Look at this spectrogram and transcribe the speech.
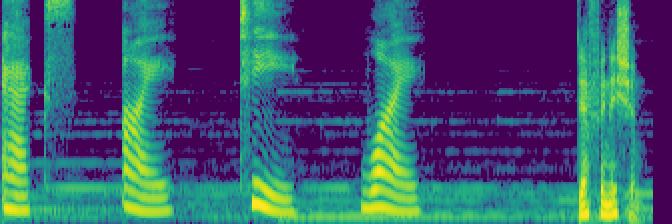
X I T Why? Definition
